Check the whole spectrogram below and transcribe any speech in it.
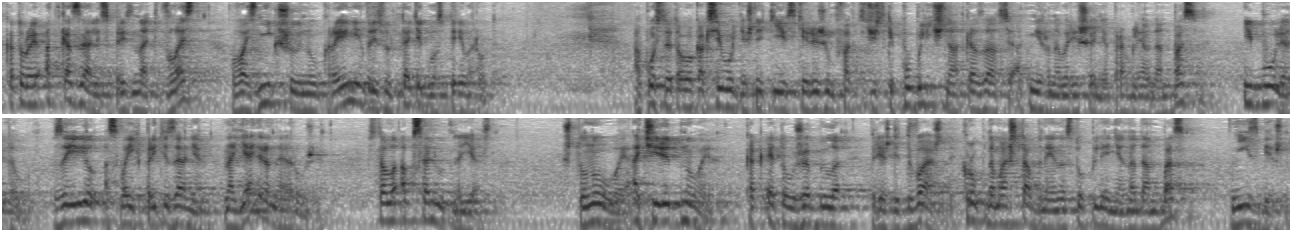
которые отказались признать власть, возникшую на Украине в результате госпереворота. А после того, как сегодняшний киевский режим фактически публично отказался от мирного решения проблем Донбасса, и более того, заявил о своих притязаниях на ядерное оружие, стало абсолютно ясно, что новое, очередное, как это уже было прежде дважды, крупномасштабное наступление на Донбасс неизбежно.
